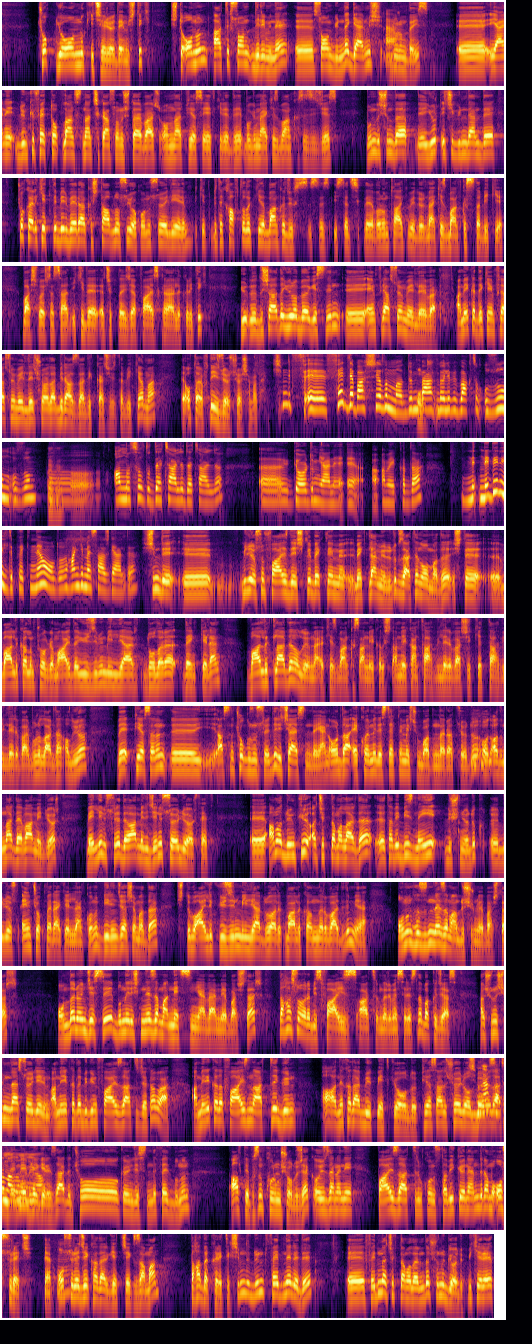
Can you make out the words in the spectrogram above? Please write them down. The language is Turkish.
Çok yoğunluk içeriyor demiştik. İşte onun artık son dilimine, e, son gününe gelmiş durumdayız. E, yani dünkü FED toplantısından çıkan sonuçlar var. Onlar piyasayı etkiledi. Bugün Merkez Bankası izleyeceğiz. Bunun dışında e, yurt içi gündemde çok hareketli bir veri akış tablosu yok onu söyleyelim. Bir, tek haftalık yine bankacılık ist- istatistikleri var onu takip ediyoruz. Merkez Bankası tabii ki baş başına saat 2'de açıklayacağı faiz kararlı kritik. Dışarıda Euro bölgesinin e, enflasyon verileri var. Amerika'daki enflasyon verileri şu aralar biraz daha dikkat çekici tabii ki ama e, o tarafı da izliyoruz şu aşamada. Şimdi e, Fed'le başlayalım mı? Dün ben böyle bir baktım uzun uzun e, anlatıldı detaylı detaylı. E, gördüm yani e, Amerika'da. Ne, ne denildi peki? Ne oldu? Hangi mesaj geldi? Şimdi e, biliyorsun faiz değişikliği beklemi, beklenmiyor. Zaten olmadı. İşte e, varlık alım programı ayda 120 milyar dolara denk gelen varlıklardan alıyor Merkez Bankası Amerika'da. İşte Amerikan tahvilleri var, şirket tahvilleri var. Buralardan alıyor. Ve piyasanın e, aslında çok uzun süredir içerisinde. Yani orada ekonomi desteklemek için bu adımları atıyordu. O adımlar devam ediyor. Belli bir süre devam edeceğini söylüyor FED. Ee, ama dünkü açıklamalarda e, tabii biz neyi düşünüyorduk? E, biliyorsun en çok merak edilen konu birinci aşamada işte bu aylık 120 milyar dolarlık varlık alımları var dedim ya. Onun hızını ne zaman düşürmeye başlar? Ondan öncesi bununla ilişkin ne zaman net sinyal vermeye başlar? Daha sonra biz faiz artırımları meselesine bakacağız. Ha şunu şimdiden söyleyelim. Amerika'da bir gün faiz artacak ama Amerika'da faizin arttığı gün Aa ne kadar büyük bir etki oldu. Piyasada şöyle oldu Şimdiden böyle zaten demeye bile gerek. Zaten çok öncesinde Fed bunun altyapısını kurmuş olacak. O yüzden hani faiz arttırım konusu tabii ki önemlidir ama o süreç yani o sürece kadar geçecek zaman daha da kritik. Şimdi dün Fed ne dedi? Ee, Fed'in açıklamalarında şunu gördük. Bir kere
